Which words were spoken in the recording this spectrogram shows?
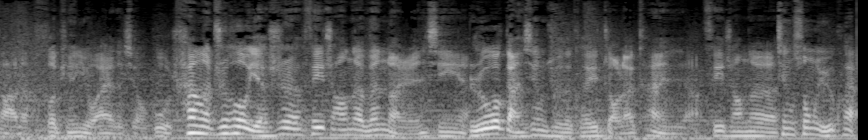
发的和平友爱的小故事。看了之后也是非常的温暖人心呀。如果感兴趣的可以找来看一下，非常的轻松愉快。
